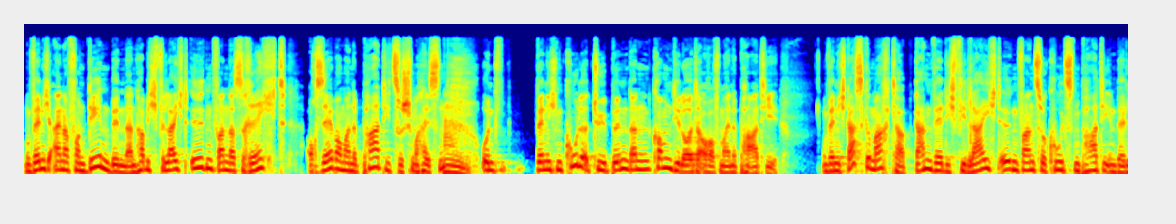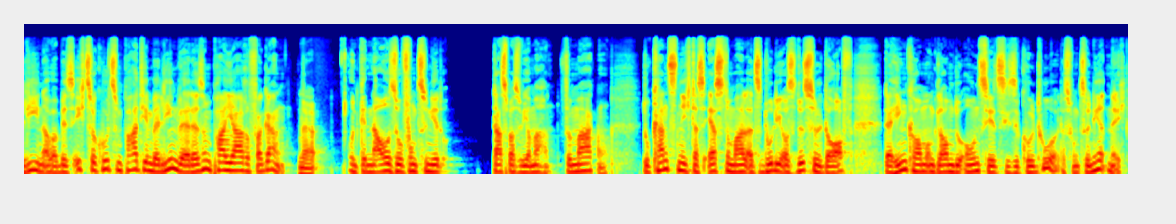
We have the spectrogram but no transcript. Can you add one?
Und wenn ich einer von denen bin, dann habe ich vielleicht irgendwann das Recht, auch selber mal eine Party zu schmeißen. Und wenn ich ein cooler Typ bin, dann kommen die Leute auch auf meine Party. Und wenn ich das gemacht habe, dann werde ich vielleicht irgendwann zur coolsten Party in Berlin. Aber bis ich zur coolsten Party in Berlin werde, sind ein paar Jahre vergangen. Ja. Und genau so funktioniert das, was wir machen, für Marken. Du kannst nicht das erste Mal als Dulli aus Düsseldorf da hinkommen und glauben, du ownst jetzt diese Kultur. Das funktioniert nicht.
